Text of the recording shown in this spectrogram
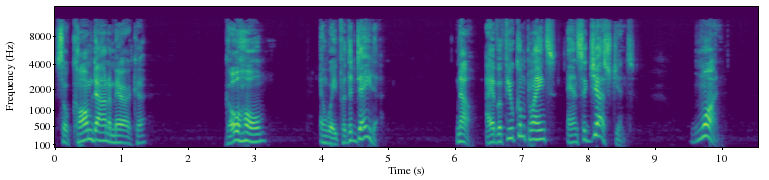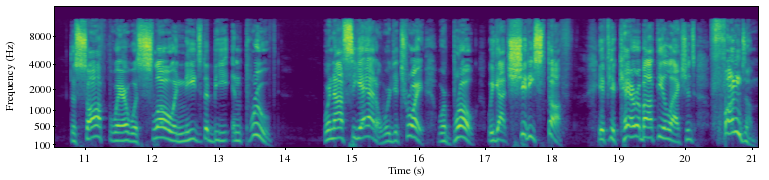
So calm down, America. Go home and wait for the data. Now, I have a few complaints and suggestions. One, the software was slow and needs to be improved. We're not Seattle, we're Detroit. We're broke. We got shitty stuff. If you care about the elections, fund them.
